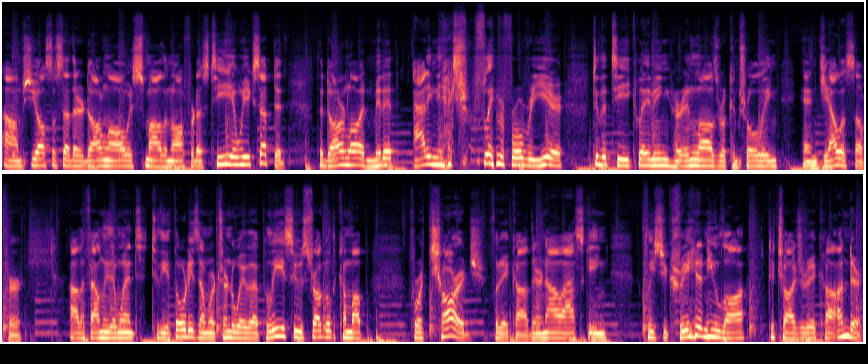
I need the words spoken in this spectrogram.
Um, she also said that her daughter-in-law always smiled and offered us tea, and we accepted. The daughter-in-law admitted adding the extra flavor for over a year to the tea, claiming her in-laws were controlling and jealous of her. Uh, the family then went to the authorities and were turned away by police, who struggled to come up for a charge for Rekha. They're now asking the police to create a new law to charge Rekha under.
